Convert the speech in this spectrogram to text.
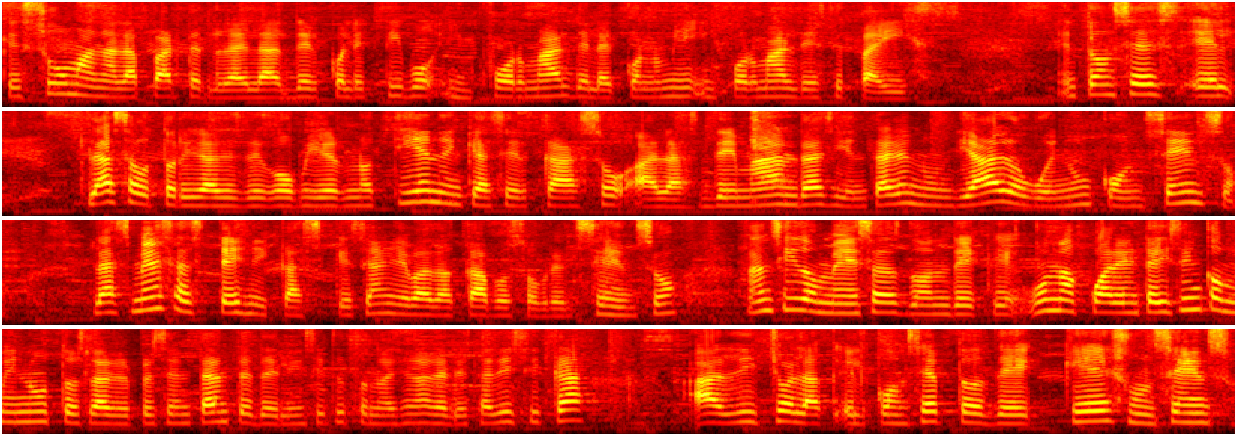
que suman a la parte del colectivo informal, de la economía informal de este país. Entonces, las autoridades de gobierno tienen que hacer caso a las demandas y entrar en un diálogo, en un consenso, las mesas técnicas que se han llevado a cabo sobre el censo han sido mesas donde que unos 45 minutos la representante del Instituto Nacional de Estadística ha dicho el concepto de qué es un censo.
